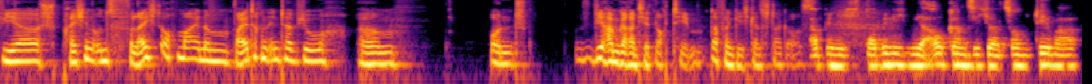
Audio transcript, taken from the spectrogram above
wir sprechen uns vielleicht auch mal in einem weiteren Interview. Ähm, und wir haben garantiert noch Themen. Davon gehe ich ganz stark aus. Da bin ich, da bin ich mir auch ganz sicher. Zum Thema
